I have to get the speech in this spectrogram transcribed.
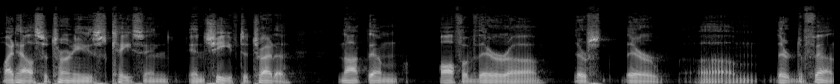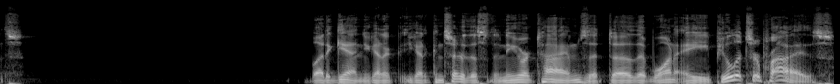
White House attorney's case in, in chief to try to knock them off of their uh, their their um, their defense. But again, you got to you got to consider this the New York Times that uh, that won a Pulitzer Prize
